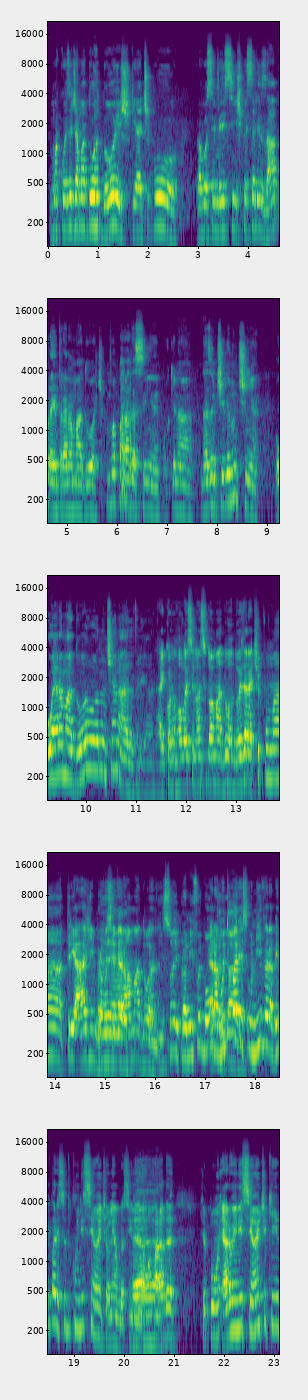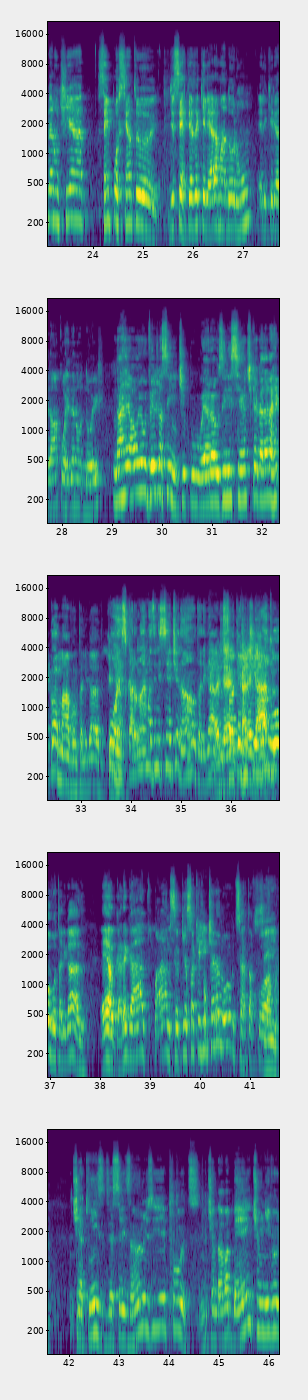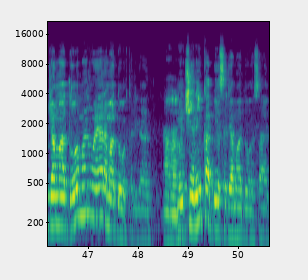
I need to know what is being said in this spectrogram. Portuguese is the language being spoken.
uma coisa de Amador 2, que é tipo para você meio se especializar para entrar no Amador, tipo uma parada assim, né? Porque na, nas antigas não tinha. Ou era amador ou não tinha nada, tá ligado? Aí quando rolou esse lance do Amador 2 era tipo uma triagem para é, você virar um amador, né? Isso aí, pra mim foi bom. Era tá muito parecido, o nível era bem parecido com o iniciante, eu lembro, assim, né? Era uma é. parada. Tipo, era um iniciante que ainda não tinha 100% de certeza que ele era amador 1, ele queria dar uma corrida no 2. Na real, eu vejo assim, tipo, era os iniciantes que a galera reclamavam, tá ligado? Pô, esse cara não é mais iniciante não, tá ligado? Só é, que a gente é era novo, tá ligado? É, o cara é gato, pá, não sei o que, só que a gente era novo, de certa forma. Sim. Tinha 15, 16 anos e, putz, a gente andava bem, tinha um nível de amador, mas não era amador, tá ligado? Uhum. Não tinha nem cabeça de amador, sabe?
